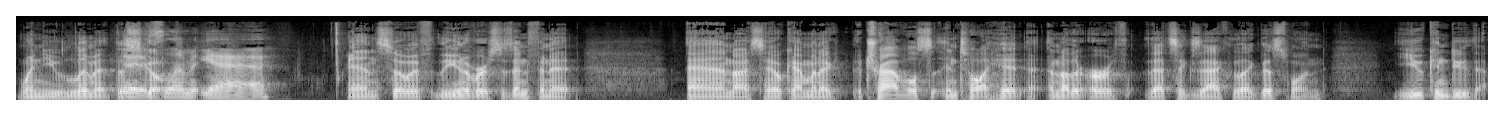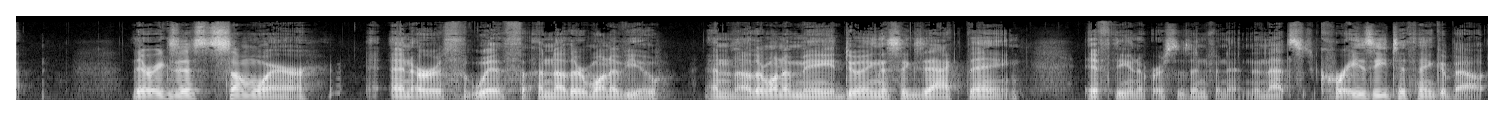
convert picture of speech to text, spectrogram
when you limit the It's scope. limit. Yeah. and so if the universe is infinite and I say, okay, I'm going to travel until I hit another Earth that's exactly like this one, you can do that. There exists somewhere an Earth with another one of you and another one of me doing this exact thing if the universe is infinite. And that's crazy to think about.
